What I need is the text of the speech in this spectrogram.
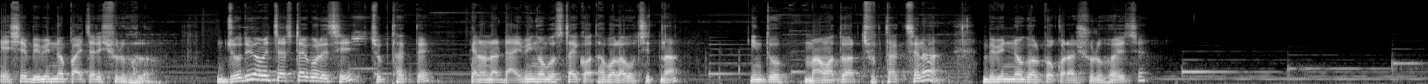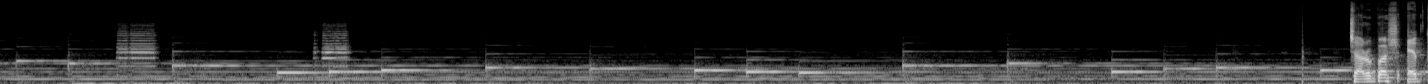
এসে বিভিন্ন পাইচারি শুরু হলো। যদিও আমি চেষ্টা করেছি চুপ থাকতে, কেননা ডাইভিং অবস্থায় কথা বলা উচিত না। কিন্তু মামা তো আর চুপ থাকছে না। বিভিন্ন গল্প করা শুরু হয়েছে। চারপাশ এত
